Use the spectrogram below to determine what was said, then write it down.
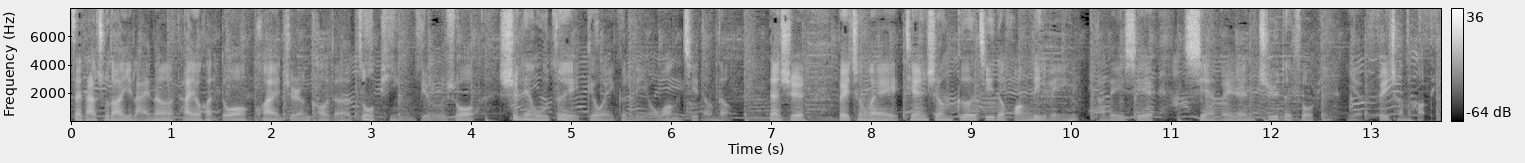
在她出道以来呢，她有很多脍炙人口的作品，比如说《失恋无罪》、《给我一个理由忘记》等等。但是被称为“天生歌姬”的黄丽玲，她的一些鲜为人知的作品也非常的好听。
